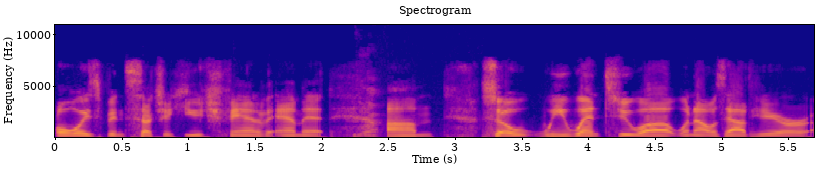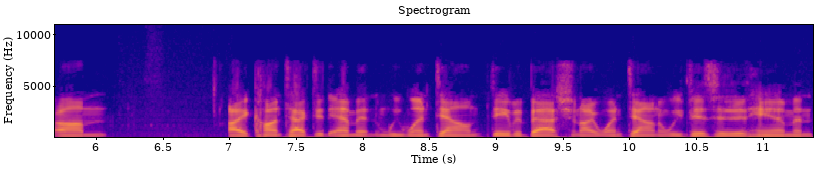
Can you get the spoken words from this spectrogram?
always been such a huge fan of Emitt. Yeah. Um, so we went to uh, when I was out here. Um, I contacted Emitt and we went down. David Bash and I went down and we visited him, and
